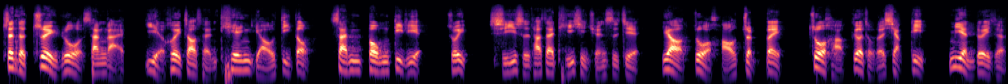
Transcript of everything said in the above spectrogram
真的坠落山崖，也会造成天摇地动、山崩地裂。所以其实他在提醒全世界要做好准备，做好各种的想定，面对着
